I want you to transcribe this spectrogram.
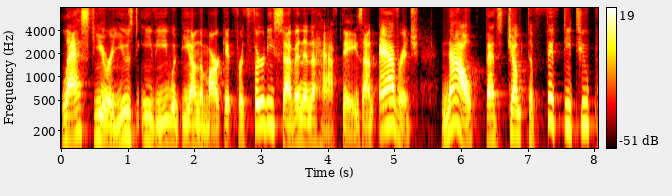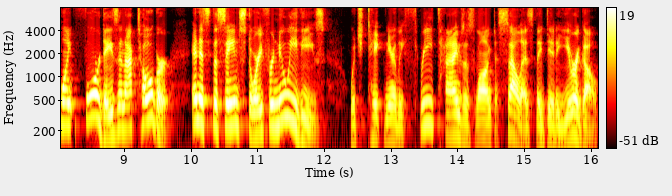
Last year, a used EV would be on the market for 37 and a half days on average. Now, that's jumped to 52.4 days in October. And it's the same story for new EVs, which take nearly three times as long to sell as they did a year ago.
